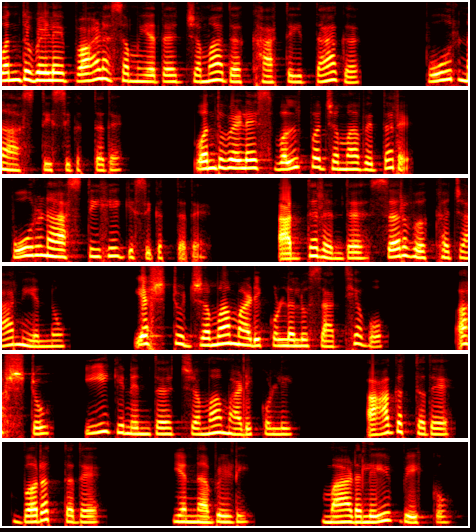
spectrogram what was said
ಒಂದು ವೇಳೆ ಬಹಳ ಸಮಯದ ಜಮಾದ ಖಾತೆ ಇದ್ದಾಗ ಪೂರ್ಣ ಆಸ್ತಿ ಸಿಗುತ್ತದೆ. ಒಂದು ವೇಳೆ ಸ್ವಲ್ಪ ಜಮಾವಿದ್ದರೆ ಪೂರ್ಣ ಆಸ್ತಿ ಹೇಗೆ ಸಿಗುತ್ತದೆ? ಆದ್ದರಿಂದ ಸರ್ವ ಖಜಾನೆಯನ್ನು ಎಷ್ಟು ಜಮಾ ಮಾಡಿಕೊಳ್ಳಲು ಸಾಧ್ಯವೋ ಅಷ್ಟು ಈಗಿನಿಂದ ಜಮಾ ಮಾಡಿಕೊಳ್ಳಿ. ಆಗುತ್ತದೆ, ಬರುತ್ತದೆ ಎನ್ನಬೇಡಿ. ಮಾಡಲೇಬೇಕು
